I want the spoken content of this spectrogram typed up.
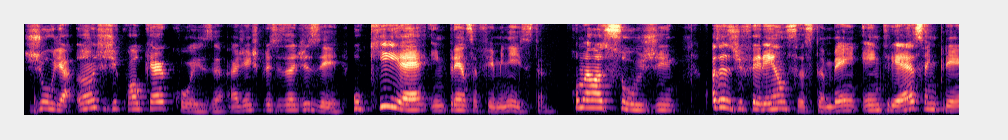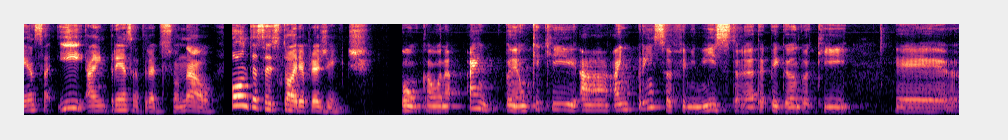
Júlia, antes de qualquer coisa, a gente precisa dizer o que é imprensa feminista? Como ela surge? Quais as diferenças também entre essa imprensa e a imprensa tradicional? Conta essa história pra gente. Bom, Kawana, a, o que, que a, a imprensa feminista, né, até pegando aqui é,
